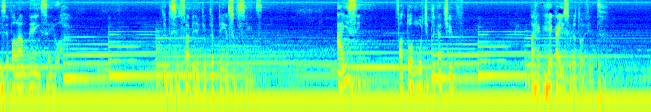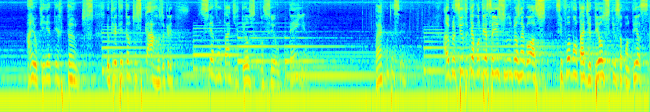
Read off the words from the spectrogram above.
e você fala: Amém, Senhor. Preciso saber que o que eu tenho é suficiente. Aí sim, o fator multiplicativo vai recair sobre a tua vida. Ah, eu queria ter tantos, eu queria ter tantos carros, eu queria. Se é vontade de Deus que você o tenha, vai acontecer. Ah, eu preciso que aconteça isso nos meus negócios. Se for vontade de Deus que isso aconteça,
